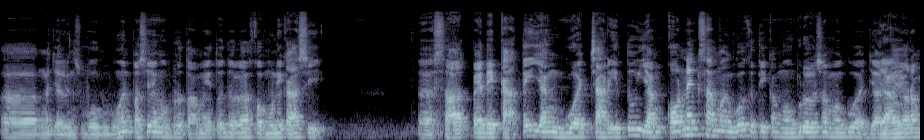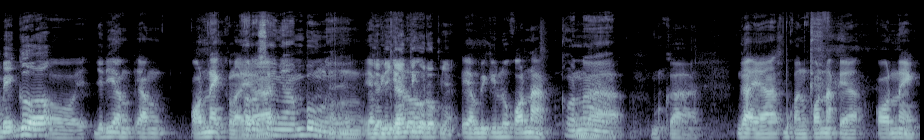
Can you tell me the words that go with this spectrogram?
eh, ngejalin sebuah hubungan pasti yang pertama itu adalah komunikasi. Eh, saat PDKT yang gua cari itu yang connect sama gua ketika ngobrol sama gua, jangan Yang- kayak orang bego. Oh, jadi yang yang connect lah ya. Harus yang nyambung lah. ya. Mm, Jadi ganti lu, hurufnya. Yang bikin lu konak. Konak. Bukan. Enggak ya, bukan konak ya, connect.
